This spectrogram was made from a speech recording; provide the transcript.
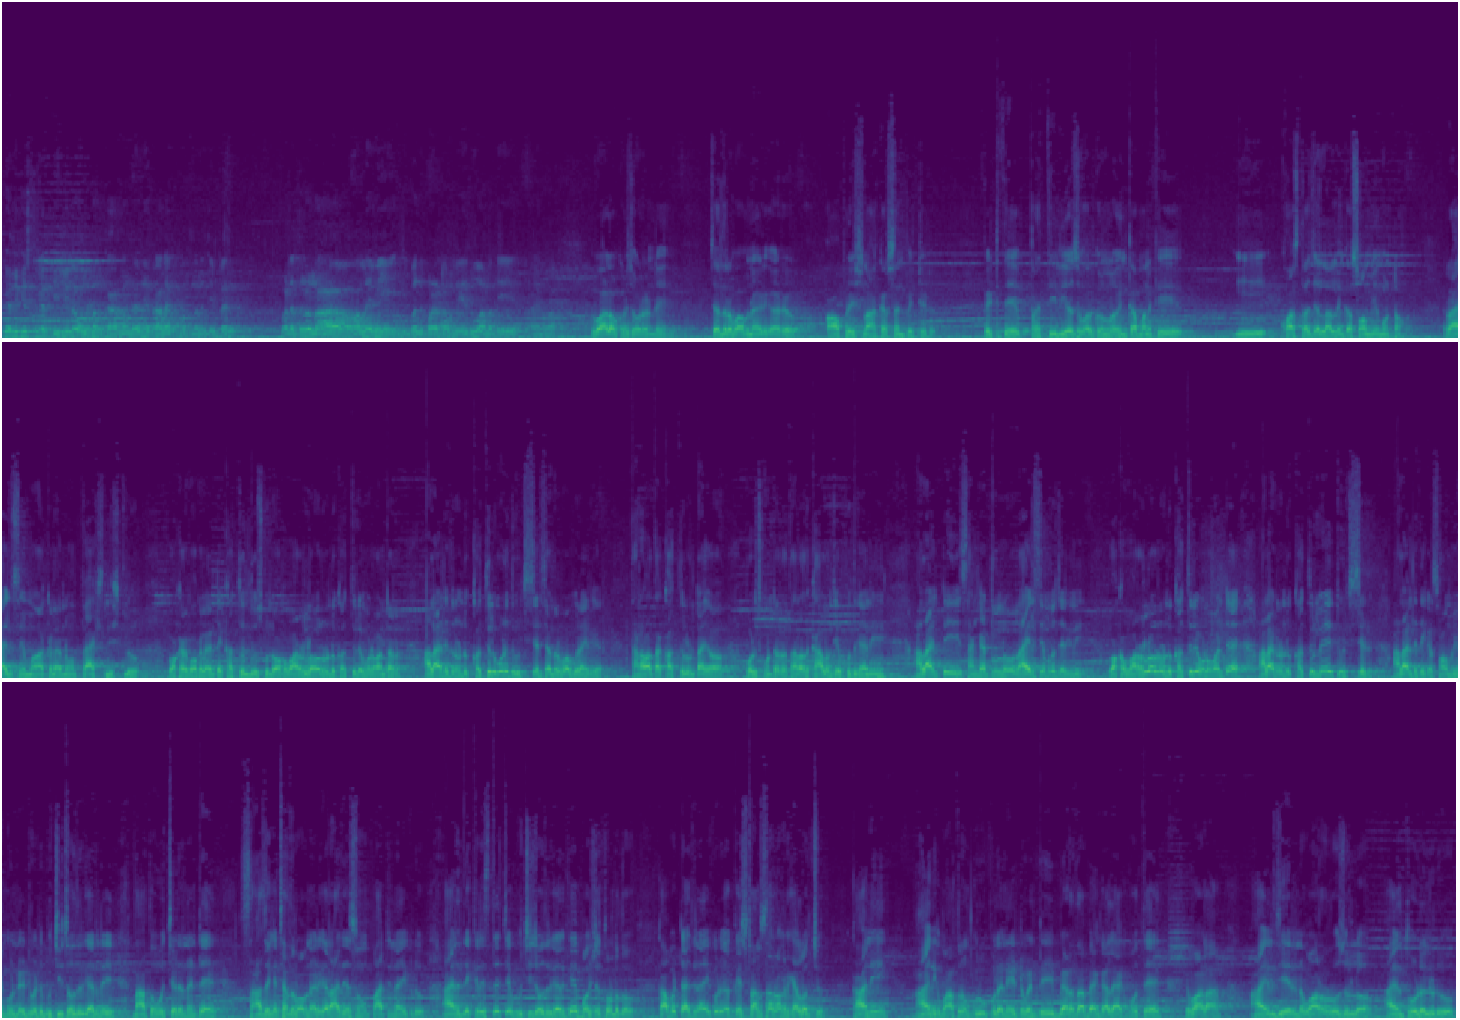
వెంకటకృష్ణ గారు ఢిల్లీలో ఉండడం కారణంగా నేను రాలేకపోతున్నానని చెప్పారు. వాళ్ళిద్దరూ నా వల్ల ఏమీ ఇబ్బంది పడటం లేదు అన్నది ఆయన ఇవాళ ఒకటి చూడండి చంద్రబాబు నాయుడు గారు ఆపరేషన్ ఆకర్షణ పెట్టాడు. పెడితే ప్రతి నియోజకవర్గంలో ఇంకా మనకి ఈ కోస్తా జిల్లాలో ఇంకా సౌమ్యంగా ఉంటాం. రాయలసీమ అక్కడను ఫ్యాక్షనిస్టులు ఒకరికొకరు అంటే కత్తులు చూసుకుంటే ఒక వరలో రెండు కత్తులు ఇవ్వడం అంటారు. అలాంటిది రెండు కత్తులు కూడా దూర్చేసాడు చంద్రబాబు నాయుడు గారు. తర్వాత కత్తులు ఉంటాయో పొడుచుకుంటారో తర్వాత కాలం చెప్పుద్ది కానీ అలాంటి సంఘటనలు రాయలసీమలో జరిగినాయి. ఒక వరలో రెండు కత్తులు ఇవ్వడం అంటే అలాంటి రెండు కత్తులనే తూర్చేసాడు అలాంటిది ఇక్కడ సౌమ్యంగా ఉండేటువంటి బుచ్చి చౌదరి గారిని నాతో వచ్చాడని అంటే సహజంగా చంద్రబాబు నాయుడు గారు ఆదేశం పార్టీ నాయకుడు ఆయన ధిక్కరిస్తే చె- బుచ్చి చౌదరి గారికే భవిష్యత్తు ఉండదు. కాబట్టి అధినాయకుడు యొక్క ఇష్టానుసారం అక్కడికి వెళ్ళొచ్చు. కానీ ఆయనకి మాత్రం గ్రూపులు అనేటువంటి బెడద బెంగ లేకపోతే ఇవాళ ఆయన చేరిన వారం రోజుల్లో ఆయన తోడలుడు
